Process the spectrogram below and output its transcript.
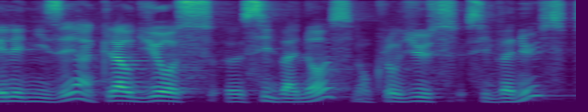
hellénisé, un Claudius Silvanus, donc Claudius Silvanus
